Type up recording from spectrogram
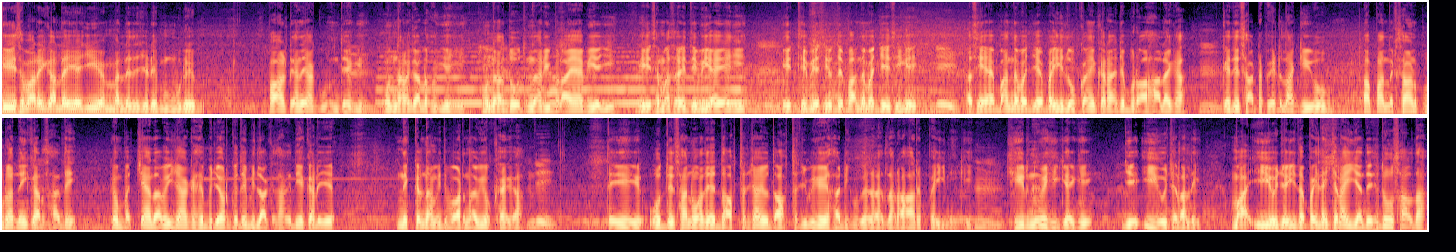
ਇਸ ਬਾਰੇ ਗੱਲ ਇਹ ਹੈ ਜੀ ਐਮਐਲਏ ਦੇ ਜਿਹੜੇ ਮੂਰੇ ਪਾਰਟੀਆਂ ਦੇ ਆਗੂ ਹੁੰਦੇ ਹੈਗੇ ਉਹਨਾਂ ਨਾਲ ਗੱਲ ਹੋਈ ਹੈ ਜੀ। ਉਹਨਾਂ ਦੋ ਤਿੰਨ ਵਾਰੀ ਬੁਲਾਇਆ ਵੀ ਹੈ ਜੀ। ਇਸ ਮਸਲੇ ਤੇ ਵੀ ਆਏ ਆ ਜੀ। ਇੱਥੇ ਵੀ ਅਸੀਂ ਉਹਦੇ ਬੰਦ ਵੱਜੇ ਸੀਗੇ। ਅਸੀਂ ਐ ਬੰਦ ਵੱਜੇ ਭਾਈ ਲੋਕਾਂ ਦੇ ਘਰਾਂ 'ਚ ਬੁਰਾ ਹਾਲ ਹੈਗਾ। ਕਿਤੇ ਸੱਟ ਫੇਟ ਲੱਗੀ ਉਹ ਆਪਾਂ ਨੁਕਸਾਨ ਪੂਰਾ ਨਹੀਂ ਕਰ ਸਕਦੇ। ਕਿਉਂ ਬੱਚਿਆਂ ਦਾ ਵੀ ਜਾਂ ਕਿਸੇ ਬਜ਼ੁਰਗ ਦੇ ਵੀ ਲੱਗ ਸਕਦੀ ਹੈ ਘਰੇ। ਨਿਕਲਣਾ ਵੀ ਤੇ ਵੜਨਾ ਵੀ ਔਖਾ ਹੈਗਾ। ਜੀ। ਤੇ ਉਹਦੇ ਸਾਨੂੰ ਆਦੇ ਦਫ਼ਤਰ ਜਾਓ ਦਫ਼ਤਰ 'ਚ ਵੀ ਗਏ ਸਾਡੀ ਕੋਈ ਰਾਹ ਪਈ ਨਹੀਂ ਗੀ। ਖੀਰ ਨੂੰ ਇਹੀ ਕਹਿ ਗਏ ਜੇ ਈਓ ਚਲਾ ਲਈ ਮਾ ਈਓ ਜਾਈ ਤਾਂ ਪਹਿਲਾਂ ਹੀ ਚਲਾਈ ਜਾਂਦੇ ਸੀ 2 ਸਾਲ ਦਾ।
